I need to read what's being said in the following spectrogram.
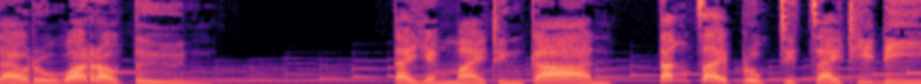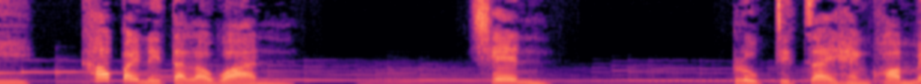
แล้วรู้ว่าเราตื่น แต่ยังหมายถึงการ ตั้งใจปลูกจิตใจที่ดี เข้าไปในแต่ละวัน เช่น ปลูกจิตใจแห่งความเม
